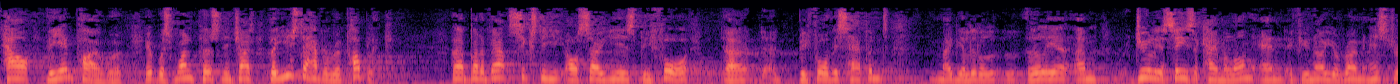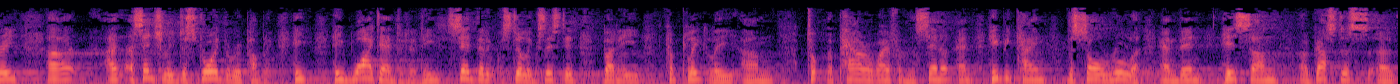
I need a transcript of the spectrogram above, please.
how the empire worked. It was one person in charge. They used to have a republic. Uh, but about 60 or so years before, uh, before this happened, maybe a little earlier, um, Julius Caesar came along and if you know your Roman history, uh, essentially destroyed the republic. He, he white-handed it. He said that it still existed, but he completely um, took the power away from the Senate and he became the sole ruler. And then his son, Augustus, uh,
